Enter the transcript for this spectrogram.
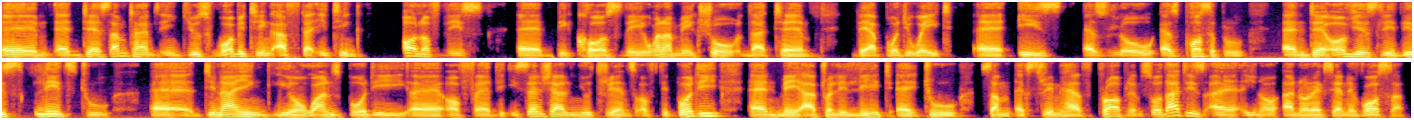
um, and uh, sometimes induce vomiting after eating. All of this uh, because they want to make sure that um, their body weight uh, is as low as possible. And uh, obviously, this leads to uh, denying you know one's body uh, of uh, the essential nutrients of the body and may actually lead uh, to some extreme health problems. So that is uh, you know anorexia nervosa.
